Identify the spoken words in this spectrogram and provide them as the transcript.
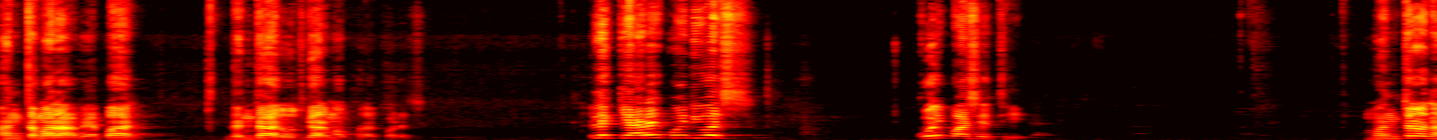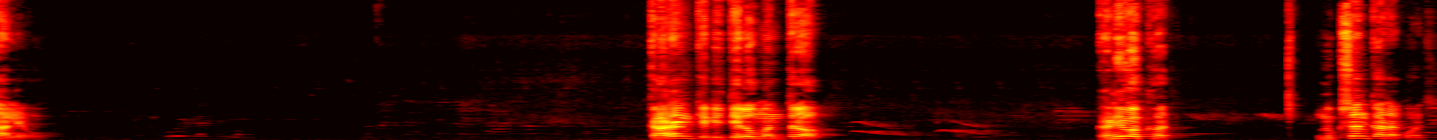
અને તમારા વેપાર, ધંધા, રોજગારમાં ફરક પડે છે. એટલે ક્યારેય કોઈ દિવસ કોઈ પાસેથી મંત્ર ના લેવો. કારણ કે લીધેલો મંત્ર ઘણી વખત નુકસાનકારક હોય છે.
